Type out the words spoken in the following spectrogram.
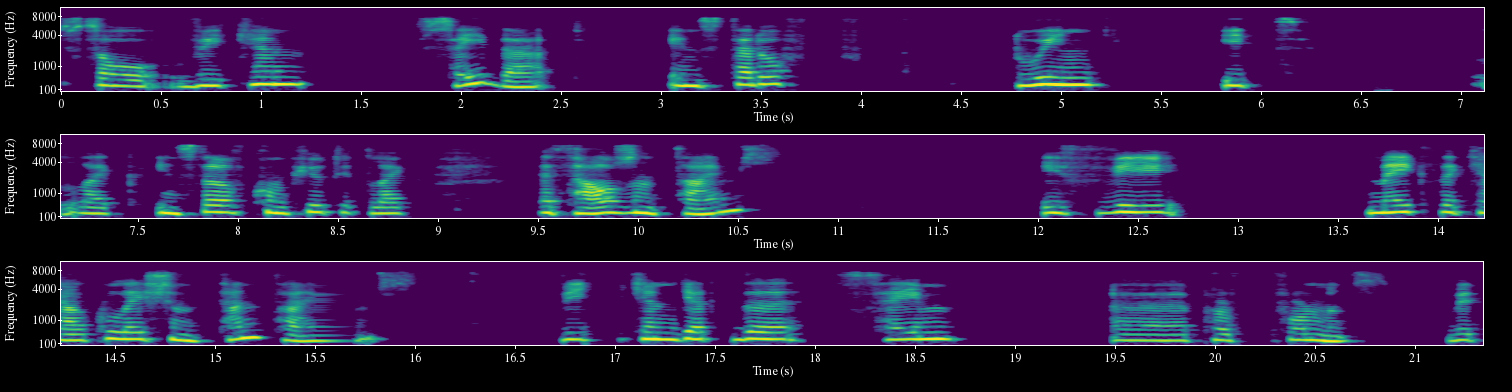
So we can say that instead of doing it like, instead of compute it like a thousand times, if we make the calculation 10 times, we can get the same uh, performance with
